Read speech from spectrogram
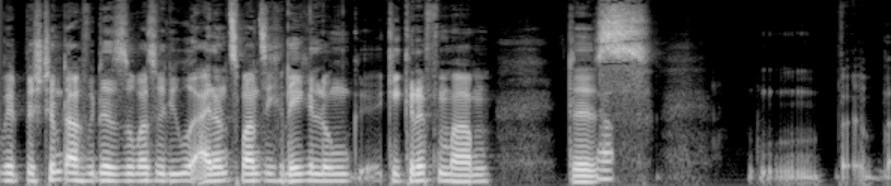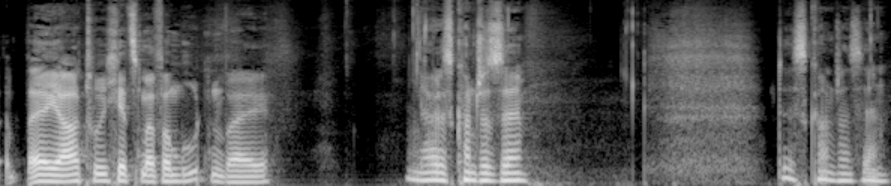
wird bestimmt auch wieder sowas wie die U21-Regelung gegriffen haben. Das, ja. ja, tue ich jetzt mal vermuten, weil Ja, das kann schon sein. Das kann schon sein.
